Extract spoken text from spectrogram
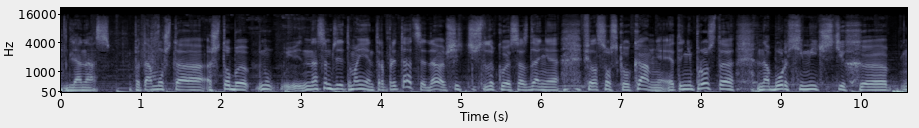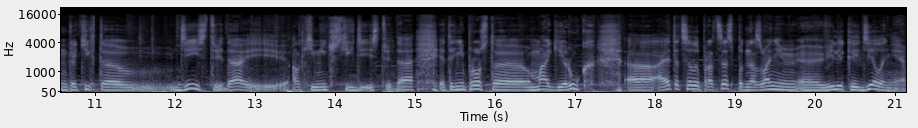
для нас Потому что, чтобы... Ну, на самом деле, это моя интерпретация, да, вообще, что такое создание философского камня. Это не просто набор химических э, каких-то действий, да, и алхимических действий, да. Это не просто магия рук, э, а это целый процесс под названием э, «великое делание».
